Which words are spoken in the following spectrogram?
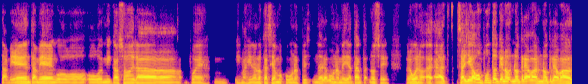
También, también, o, o, en mi caso era, pues, mm, imaginarnos que hacíamos como una especie, no era como una media tarta, no sé, pero bueno, o sea, llegaba un punto en que no, no creabas, no creabas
